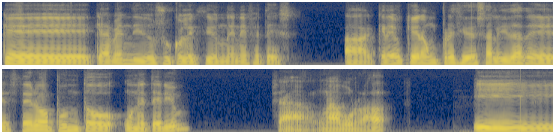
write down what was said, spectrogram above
que, que ha vendido su colección de NFTs a, creo que era un precio de salida de 0.1 Ethereum, o sea, una burrada. Y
